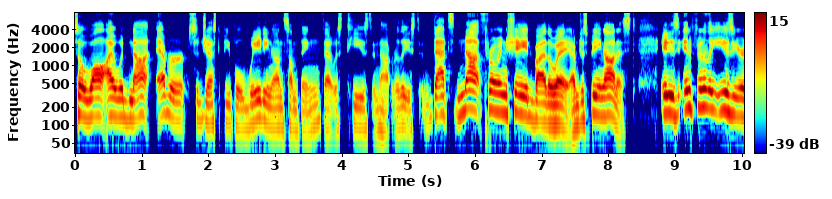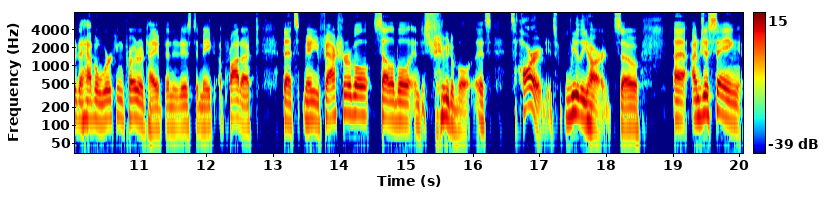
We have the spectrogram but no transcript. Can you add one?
So while I would not ever suggest people waiting on something that was teased and not released, and that's not throwing shade, by the way. I'm just being honest. It is infinitely easier to have a working prototype than it is to make a product that's manufacturable, sellable, and distributable. It's it's hard. It's really hard. So uh, I'm just saying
